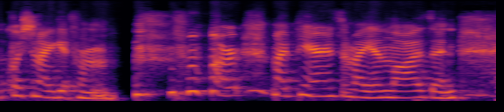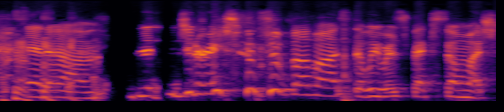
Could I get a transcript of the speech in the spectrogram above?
a question I get from, our, my parents and my in-laws and and um, the generations above us that we respect so much.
